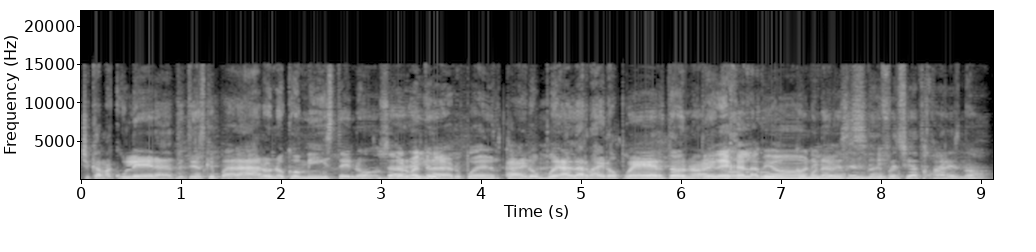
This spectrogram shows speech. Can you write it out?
chacamaculera, te tienes que parar o no comiste, ¿no? O sea, Duérmete un- el aeropuerto. aeropu- al aeropuerto, ¿no? Te Y deja como- el avión Como, una vez en, no, fue en Ciudad Juárez, ¿no?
